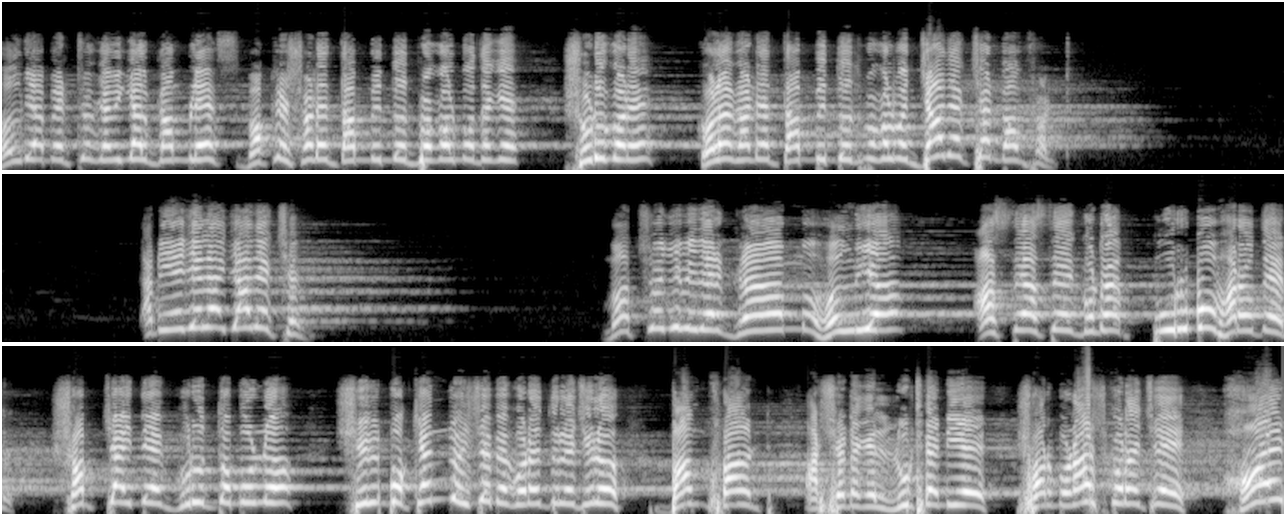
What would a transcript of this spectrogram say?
হলদিয়া পেট্রোকেমিক্যাল কমপ্লেক্স, বক্রেশ্বরের তাপবিদ্যুৎ প্রকল্প থেকে শুরু করে কোলাঘাটের তাপবিদ্যুৎ প্রকল্প, যা দেখছেন বামফ্রন্ট আপনি এই জেলায় যা দেখছেন, মৎস্যজীবীদের গ্রাম হলদিয়া আস্তে আস্তে গোটা পূর্ব ভারতের সবচাইতে গুরুত্বপূর্ণ শিল্প কেন্দ্র হিসেবে গড়ে তুলেছিল বামফ্রন্ট। আর সেটাকে লুটে নিয়ে সর্বনাশ করেছে হয়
